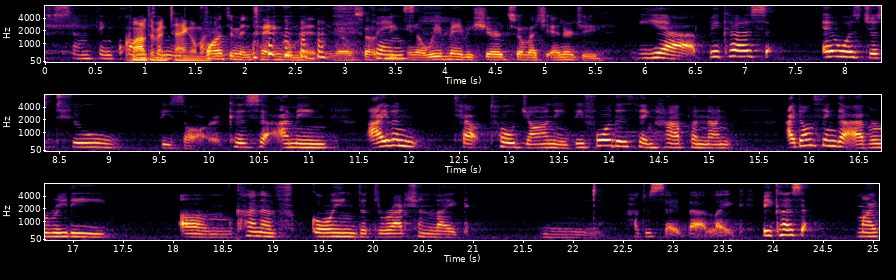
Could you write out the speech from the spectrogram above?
Something Quantum entanglement. quantum entanglement you know so Things. you know we've maybe shared so much energy Yeah, because it was just too bizarre. Because, I mean, I even tell, told Johnny before this thing happened, I, I don't think I ever really um, kind of going the direction like, mm, how to say that? Like, because my,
